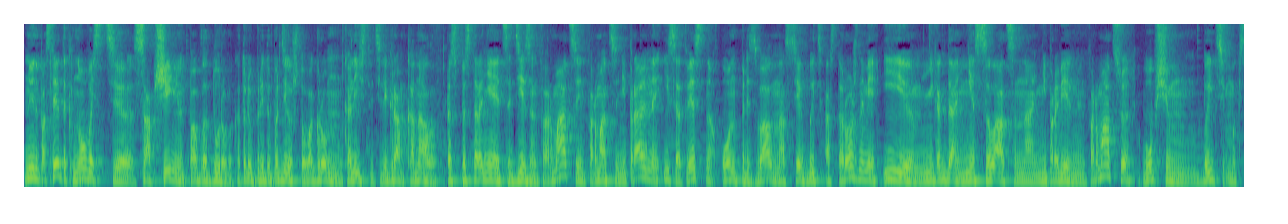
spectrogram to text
Ну и напоследок новость э, сообщение от Павла Дурова, который предупредил, что в огромном количестве телеграм-каналов распространяется дезинформация, информация неправильная, и, соответственно, он призвал нас всех быть осторожными и никогда не ссылаться на непроверенную информацию, в общем, быть максимально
